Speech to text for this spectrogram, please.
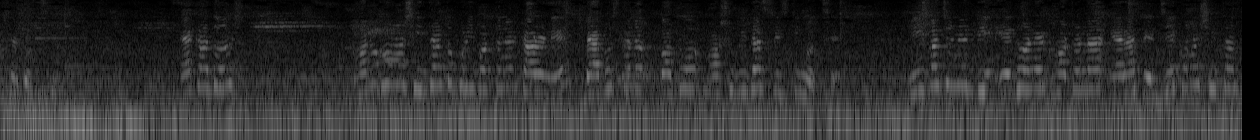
আশা করছি। একাদশ, ঘন ঘন সিদ্ধান্ত পরিবর্তনের কারণে ব্যবস্থাগত অসুবিধা সৃষ্টি হচ্ছে। নির্বাচনের দিন এ ধরনের ঘটনা এড়াতে যে কোনো সিদ্ধান্ত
